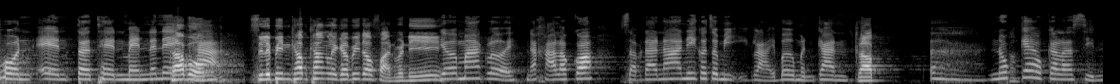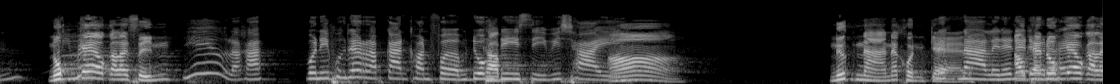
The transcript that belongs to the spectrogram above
พลเอนเตอร์เทนเมนต์นั่นเองครับผม ค่ะ ศิลปินครับข้างเลยครับพี่ตาฝันวันนี้ เยอะมากเลยนะคะ แล้วก็สัปดาห์หน้านี่ก็จะมีอีกหลายเบอร์เหมือนกันครับเอ่อนกแก้วกาลสินธุ์นกแก้วกาลสินธุ์ ยิ้วเหรอคะวันนี้เพิ่งได้รับการคอนเฟิร์มดวงครับ ดีศรีวิชัยอ๋อนึกนานนะคนแก่นึกนานเลยนะเอาเดี๋แค่ยวนกแก้วกาล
